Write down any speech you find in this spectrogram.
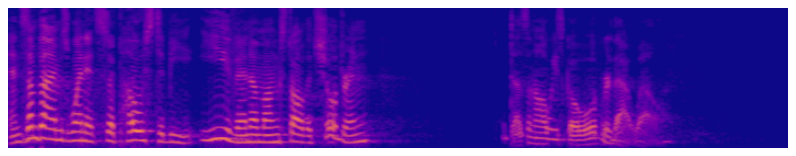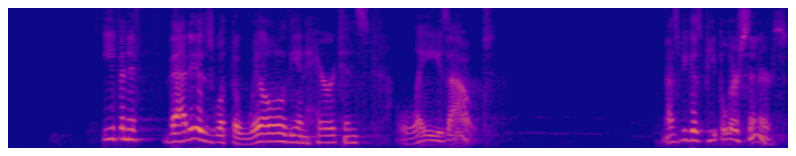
and sometimes when it's supposed to be even amongst all the children, it doesn't always go over that well. Even if that is what the will of the inheritance lays out. That's because people are sinners.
